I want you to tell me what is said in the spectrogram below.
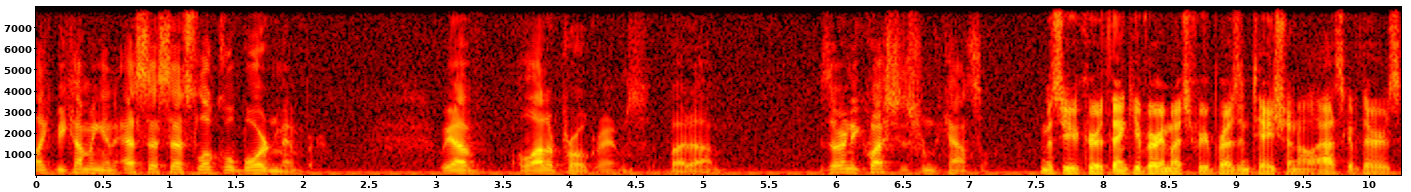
like becoming an SSS local board member. We have a lot of programs, but um, is there any questions from the council? Mr. Yakhour, thank you very much for your presentation. I'll ask if there's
